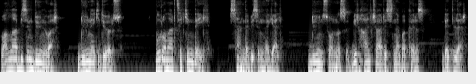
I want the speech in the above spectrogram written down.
Vallahi bizim düğün var. Düğüne gidiyoruz. Buralar tekin değil. Sen de bizimle gel. Düğün sonrası bir hal çaresine bakarız dediler.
